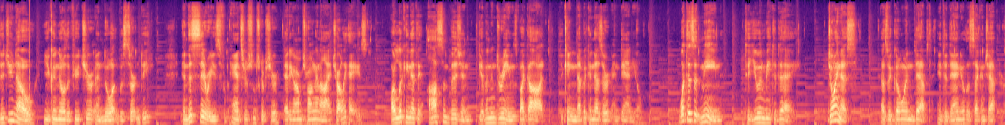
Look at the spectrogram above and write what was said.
Did you know you can know the future and know it with certainty? In this series from Answers from Scripture, Eddie Armstrong and I, Charlie Hayes, are looking at the awesome vision given in dreams by God to King Nebuchadnezzar and Daniel. What does it mean to you and me today? Join us as we go in depth into Daniel, the second chapter.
